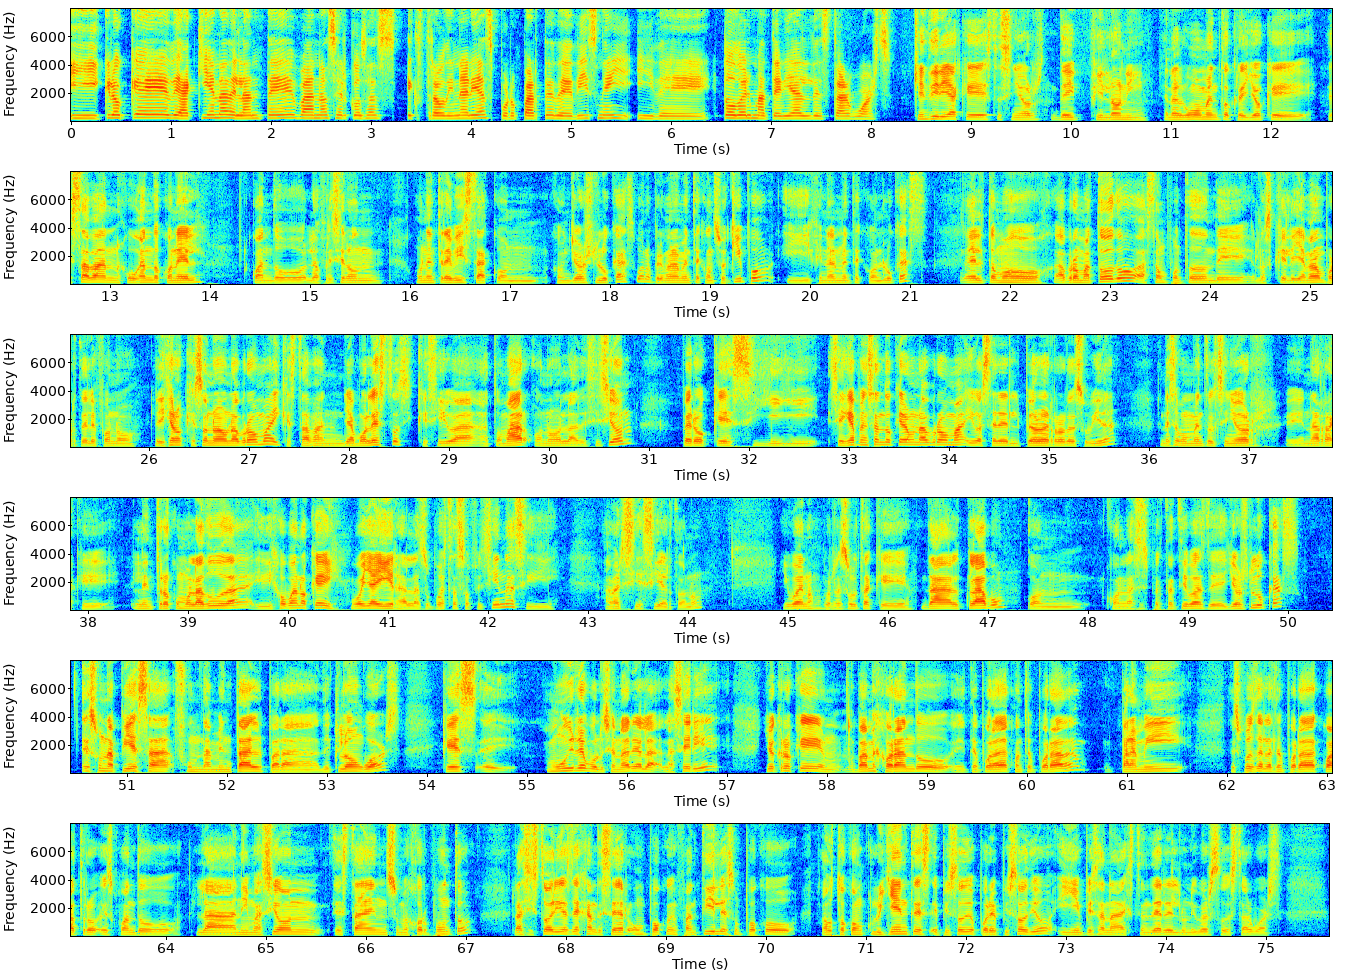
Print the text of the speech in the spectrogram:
y creo que de aquí en adelante van a ser cosas extraordinarias por parte de Disney y de todo el material de Star Wars. ¿Quién diría que este señor Dave Filoni en algún momento creyó que estaban jugando con él cuando le ofrecieron una entrevista con, con George Lucas? Bueno, primeramente con su equipo y finalmente con Lucas. Él tomó a broma todo hasta un punto donde los que le llamaron por teléfono le dijeron que eso no era una broma y que estaban ya molestos y que si iba a tomar o no la decisión, pero que si seguía pensando que era una broma iba a ser el peor error de su vida. En ese momento el señor eh, narra que le entró como la duda y dijo, bueno, ok, voy a ir a las supuestas oficinas y a ver si es cierto, ¿no? Y bueno, pues resulta que da al clavo con, con las expectativas de George Lucas es una pieza fundamental para The Clone Wars, que es eh, muy revolucionaria la, serie. Yo creo que mm, va mejorando eh, temporada con temporada. Para mí, después de la temporada 4 es cuando la animación está en su mejor punto. Las historias dejan de ser un poco infantiles, un poco autoconcluyentes episodio por episodio y empiezan a extender el universo de Star Wars.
